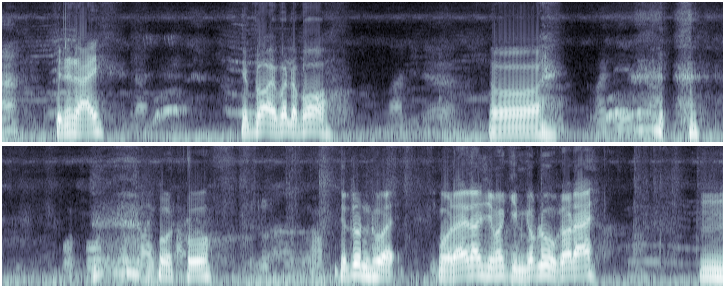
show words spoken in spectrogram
ฮะเป็นอะไรเรียบร้อยเบิดและพ่อมาดีเด้อโอ้ยสวัสดีพี่น้องพูดพูดจอยโคตรผู้จะรุ่นถ้วยหัวได้แล้วสิมากินกับลูกแล้วได้ อืม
